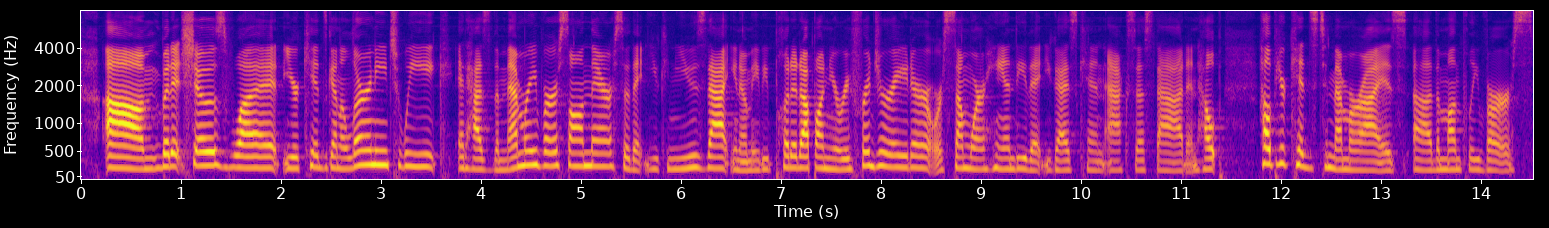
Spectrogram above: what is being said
um, but it shows what your kid's going to learn each week. It has the memory verse on there so that you can use that. You know, maybe put it up on your refrigerator or somewhere handy that you guys can access that and help help your kids to memorize uh, the monthly verse.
